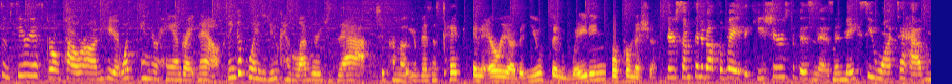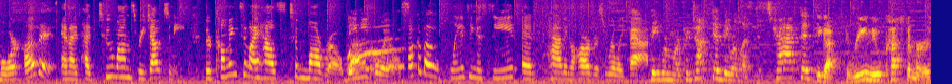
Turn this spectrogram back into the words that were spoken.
Some serious girl power on here. What's in your hand right now? Think of ways you can leverage that to promote your business. Pick an area that you've been waiting for permission. There's something about the way that he shares the business that makes you want to have more of it. And I've had two moms reach out to me. They're coming to my house tomorrow. They need oil. Talk about planting a seed and having a harvest really fast. They were more productive, they were less distracted. He got three new customers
